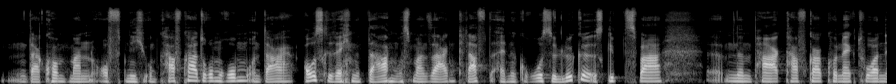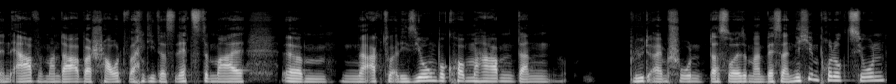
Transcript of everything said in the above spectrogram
Da kommt man oft nicht um Kafka drumrum und da ausgerechnet da muss man sagen, klafft eine große Lücke. Es gibt zwar äh, ein paar Kafka-Konnektoren in R, wenn man da aber schaut, wann die das letzte Mal ähm, eine Aktualisierung bekommen haben, dann blüht einem schon, das sollte man besser nicht in Produktion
